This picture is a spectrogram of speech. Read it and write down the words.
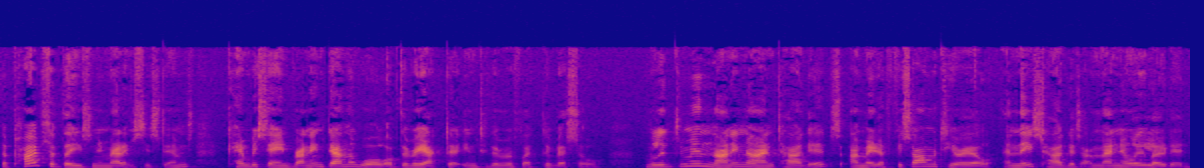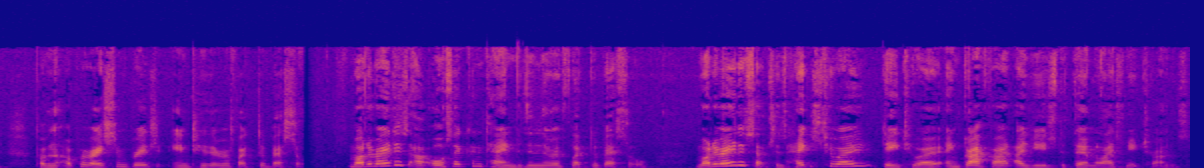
The pipes of these pneumatic systems can be seen running down the wall of the reactor into the reflector vessel. Molybdenum 99 targets are made of fissile material and these targets are manually loaded from the operation bridge into the reflector vessel. Moderators are also contained within the reflector vessel. Moderators such as H2O, D2O, and graphite are used to thermalize neutrons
